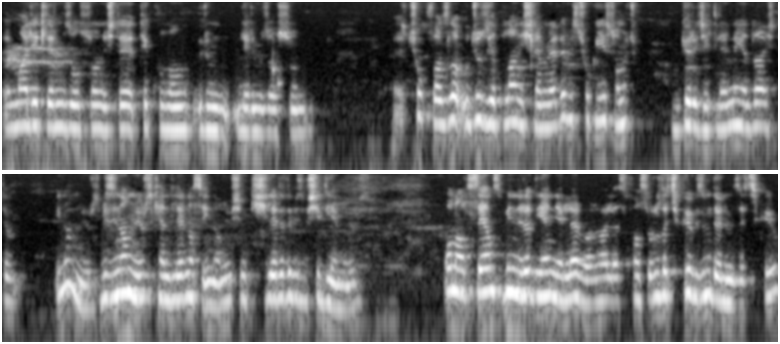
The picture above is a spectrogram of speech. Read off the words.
E, maliyetlerimiz olsun, işte tek kullanımlık ürünlerimiz olsun. E, çok fazla ucuz yapılan işlemlerde biz çok iyi sonuç göreceklerine ya da işte inanmıyoruz. Biz inanmıyoruz. Kendileri nasıl inanıyor? Şimdi kişilere de biz bir şey diyemiyoruz. 16 seans 1000 lira diyen yerler var. Hala sponsorlu da çıkıyor. Bizim de önümüze çıkıyor.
